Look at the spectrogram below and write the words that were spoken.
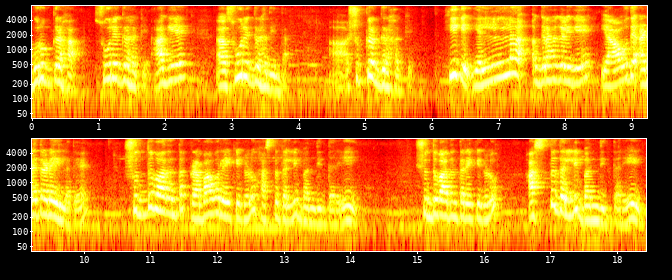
ಗುರುಗ್ರಹ, ಸೂರ್ಯಗ್ರಹಕ್ಕೆ, ಹಾಗೆಯೇ ಸೂರ್ಯಗ್ರಹದಿಂದ ಶುಕ್ರಗ್ರಹಕ್ಕೆ. ಹೀಗೆ ಎಲ್ಲ ಗ್ರಹಗಳಿಗೆ ಯಾವುದೇ ಅಡೆತಡೆ ಇಲ್ಲದೆ ಶುದ್ಧವಾದಂಥ ಪ್ರಭಾವ ರೇಖೆಗಳು ಹಸ್ತದಲ್ಲಿ ಬಂದಿದ್ದರೆ. ಶುದ್ಧವಾದಂಥ ರೇಖೆಗಳು ಹಸ್ತದಲ್ಲಿ ಬಂದಿದ್ದರೆ.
